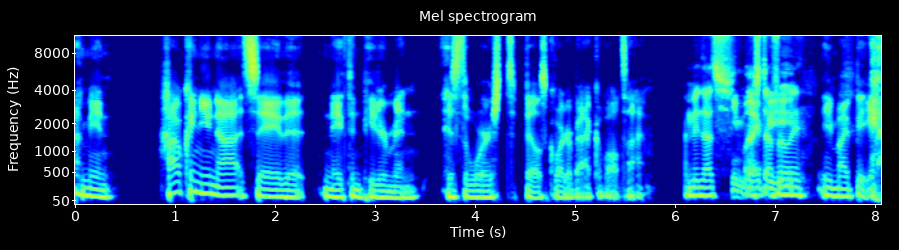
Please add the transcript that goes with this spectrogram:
I mean, how can you not say that Nathan Peterman is the worst Bills quarterback of all time? I mean, that's, He that's might be. definitely. He might be.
